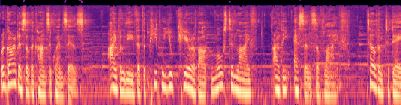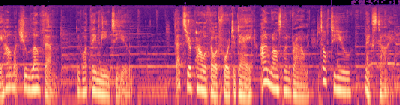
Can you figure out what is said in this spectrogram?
regardless of the consequences. I believe that the people you care about most in life are the essence of life. Tell them today how much you love them and what they mean to you. That's your power thought for today. I'm Rosamond Brown. Talk to you next time.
